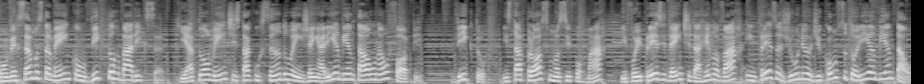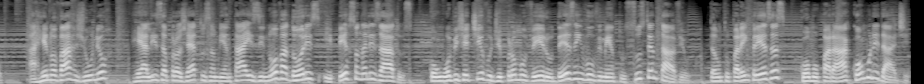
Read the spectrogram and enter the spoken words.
Conversamos também com Victor Barixa, que atualmente está cursando Engenharia Ambiental na UFOP. Victor está próximo a se formar e foi presidente da Renovar Empresa Júnior de Consultoria Ambiental. A Renovar Júnior realiza projetos ambientais inovadores e personalizados, com o objetivo de promover o desenvolvimento sustentável, tanto para empresas como para a comunidade.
